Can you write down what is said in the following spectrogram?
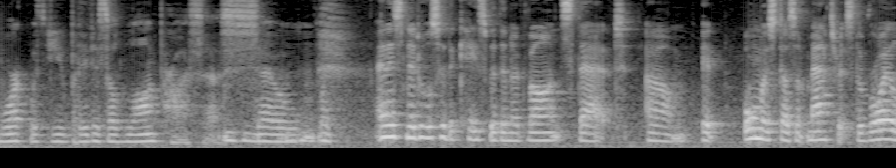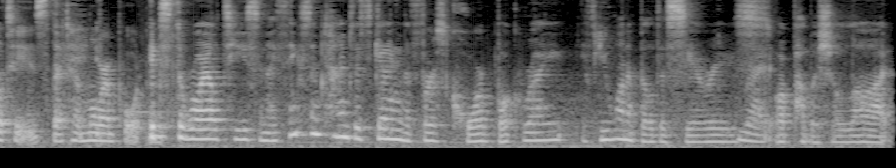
work with you, but it is a long process. Mm-hmm. So, mm-hmm. like, And isn't it also the case with an advance that um, it almost doesn't matter? It's the royalties that are more important. it's the royalties, and I think sometimes it's getting the first core book right. If you want to build a series Right. or publish a lot,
